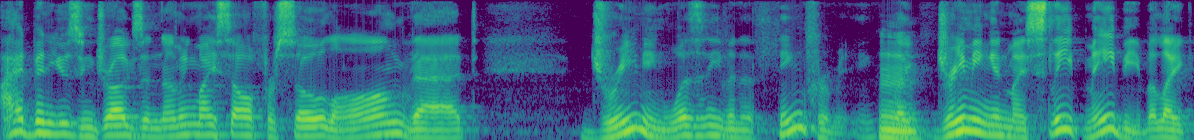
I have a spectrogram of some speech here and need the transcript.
I had been using drugs and numbing myself for so long that dreaming wasn't even a thing for me. Mm. Like dreaming in my sleep maybe, but like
